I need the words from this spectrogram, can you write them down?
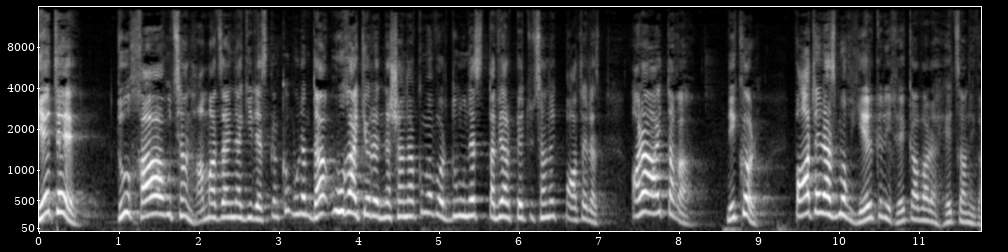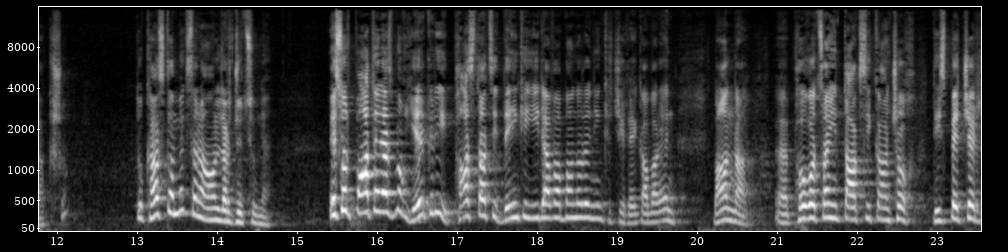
Եթե դու խաղաղության համաձայնագիր ես կնքում, ուրեմն դա ուղղակիորեն նշանակում է, որ դու ունես տվյալ պետության հետ պատերազմ։ Արա այդ տղա, Նիկոլ, պատերազմող երկրի ղեկավարը հեծանիվ է քշում։ Դուք հասկանում եք սրա անլրջությունը։ Այսօր պատերազմող երկրի փաստացի դե ինքը իրավաբանորեն ինքը չի ղեկավար այն բաննա փողոցային տաքսի կանչող դիսպետչեր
